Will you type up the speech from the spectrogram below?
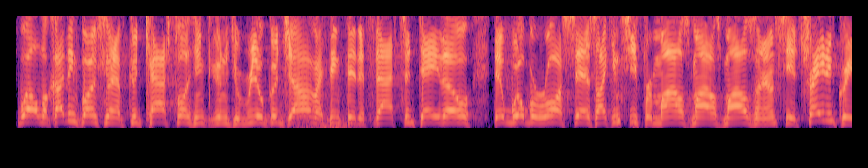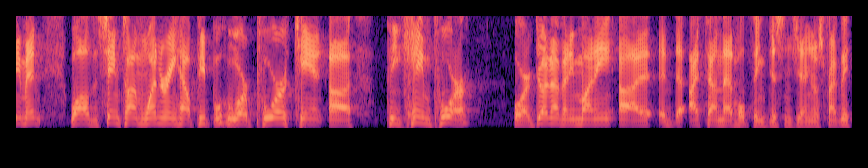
Well, look, I think Boeing's going to have good cash flow. I think they're going to do a real good job. I think that if that's a day, though, that Wilbur Ross says, I can see for miles, miles, miles, and I don't see a trade agreement, while at the same time wondering how people who are poor can't uh, became poor or don't have any money. Uh, I found that whole thing disingenuous, frankly.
